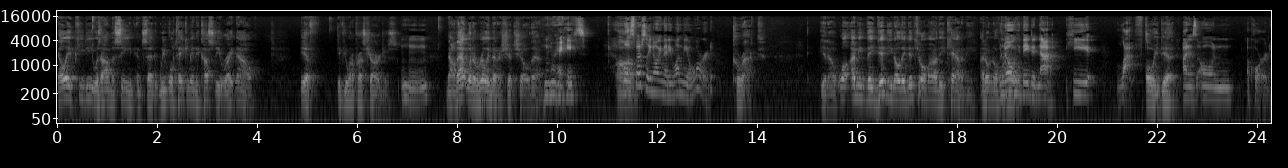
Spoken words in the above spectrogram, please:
LAPD was on the scene and said, "We will take him into custody right now, if if you want to press charges." Mm-hmm. Now that would have really been a shit show then, right? Um, well, especially knowing that he won the award. Correct. You know, well, I mean, they did. You know, they did throw him out of the academy. I don't know. no, they did not. He left. Oh, he did on his own accord.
